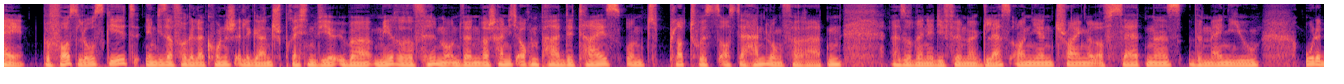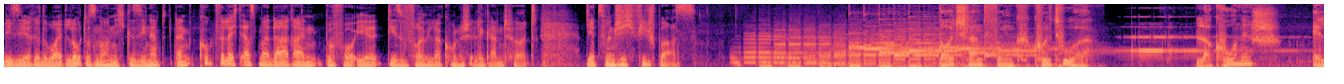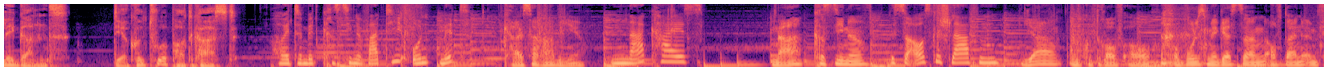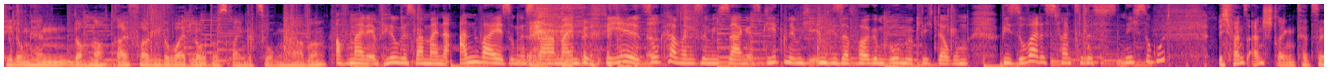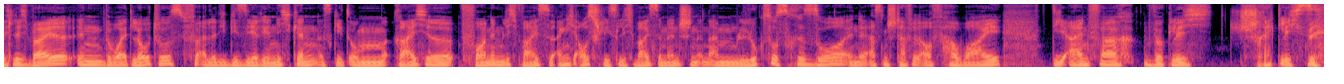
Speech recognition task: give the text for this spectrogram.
Hey, bevor es losgeht, in dieser Folge lakonisch elegant sprechen wir über mehrere Filme und werden wahrscheinlich auch ein paar Details und Plot-Twists aus der Handlung verraten. Also wenn ihr die Filme Glass Onion, Triangle of Sadness, The Menu oder die Serie The White Lotus noch nicht gesehen habt, dann guckt vielleicht erstmal da rein, bevor ihr diese Folge lakonisch elegant hört. Jetzt wünsche ich viel Spaß. Deutschlandfunk Kultur. Lakonisch elegant. Der Kulturpodcast. Heute mit Christine Watti und mit Kaiser Rabi. Na Kais. Na, Christine? Bist du ausgeschlafen? Ja, und gut drauf auch. Obwohl ich mir gestern auf deine Empfehlung hin doch noch drei Folgen The White Lotus reingezogen habe. Auf meine Empfehlung, es war meine Anweisung, es war mein Befehl. So kann man es nämlich sagen. Es geht nämlich in dieser Folge womöglich darum. Wieso war das? Fandst du das nicht so gut? Ich fand es anstrengend tatsächlich, weil in The White Lotus, für alle, die die Serie nicht kennen, es geht um reiche, vornehmlich weiße, eigentlich ausschließlich weiße Menschen in einem Luxusresort in der ersten Staffel auf Hawaii, die einfach wirklich schrecklich sind.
